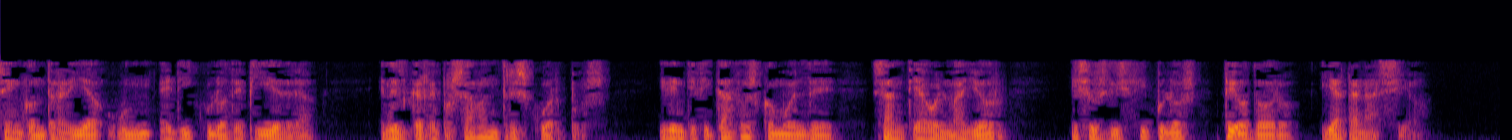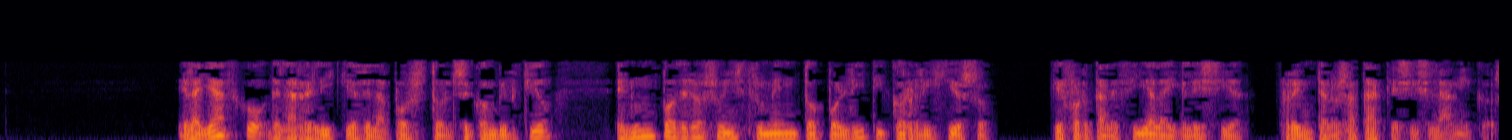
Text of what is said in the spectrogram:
se encontraría un edículo de piedra en el que reposaban tres cuerpos, identificados como el de Santiago el Mayor y sus discípulos Teodoro y Atanasio. El hallazgo de las reliquias del apóstol se convirtió en un poderoso instrumento político religioso que fortalecía la Iglesia frente a los ataques islámicos.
